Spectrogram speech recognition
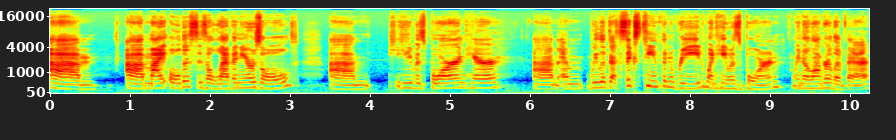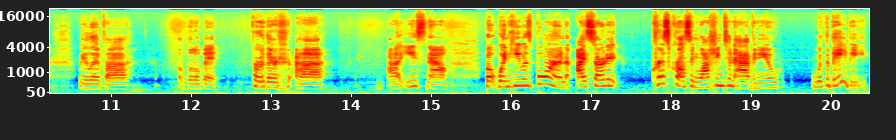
Um, uh, my oldest is 11 years old. Um, he was born here, um, and we lived at 16th and Reed when he was born. We no longer live there. We live uh, a little bit further uh, uh, east now. But when he was born, I started crisscrossing Washington Avenue with a baby.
